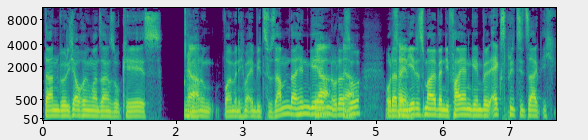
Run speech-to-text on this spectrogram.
dann würde ich auch irgendwann sagen, so, okay, ist, keine Ja. Ahnung, wollen wir nicht mal irgendwie zusammen dahin gehen Ja, oder ja. so? Oder Same. wenn jedes Mal, wenn die feiern gehen will, explizit sagt, ich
